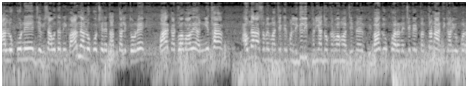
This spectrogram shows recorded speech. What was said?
આ લોકોને જે વિસાવદરની બહારના લોકો છે એને તાત્કાલિક ધોરણે બહાર કાઢવામાં આવે. અન્યથા આવનારા સમયમાં જે કંઈ પણ લીગલી ફરિયાદો કરવામાં જે તે વિભાગ ઉપર અને જે કંઈ તંત્રના અધિકારીઓ ઉપર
